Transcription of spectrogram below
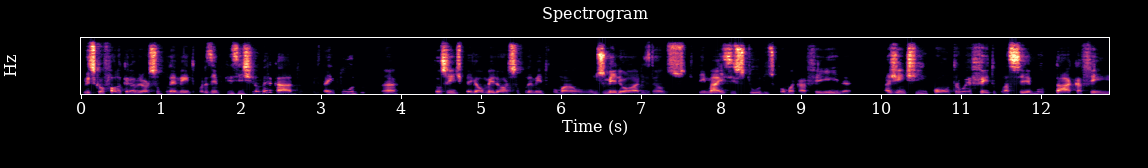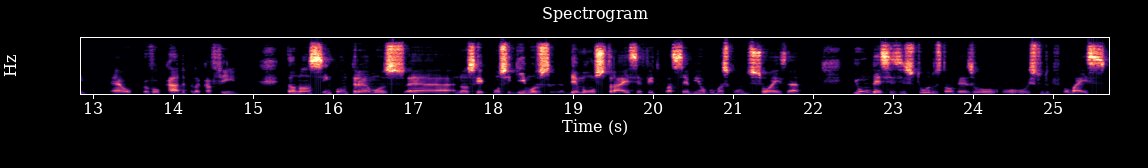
Por isso que eu falo que ele é o melhor suplemento, por exemplo, que existe no mercado. Ele está em tudo, né? Então, se a gente pegar o melhor suplemento como um dos melhores, né, um dos que tem mais estudos como a cafeína, a gente encontra o efeito placebo da cafeína, né, provocado pela cafeína. Então, nós encontramos, é, nós conseguimos demonstrar esse efeito placebo em algumas condições, né? E um desses estudos, talvez o, o, o estudo que ficou mais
